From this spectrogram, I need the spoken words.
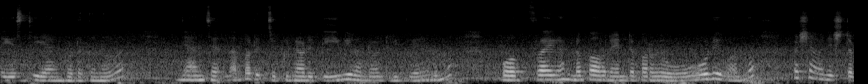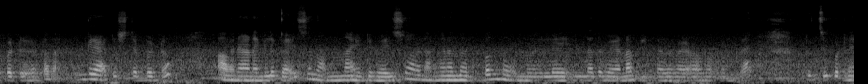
ടേസ്റ്റ് ചെയ്യാൻ കൊടുക്കുന്നത്. ഞാൻ ചെന്നപ്പോൾ റിച്ചുക്കുട്ടിനോട് ടി വി കണ്ടുകൊണ്ടിരിക്കുകയായിരുന്നു. പോർക്ക് ഫ്രൈ കണ്ടപ്പോൾ അവൻ എന്റെ പുറകെ ഓടി വന്നു. പക്ഷെ അവന് ഇഷ്ടപ്പെട്ടു കേട്ടോ. ഭയങ്കരമായിട്ട് ഇഷ്ടപ്പെട്ടു. അവനാണെങ്കിൽ കഴിച്ചു നന്നായിട്ട് കഴിച്ചു. അവൻ അങ്ങനെ നിർബന്ധമൊന്നുമില്ല. ഇന്നത് വേണം ഇന്നത് വേണമെന്നൊന്നുമില്ല റിച്ചുക്കുട്ടിനെ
